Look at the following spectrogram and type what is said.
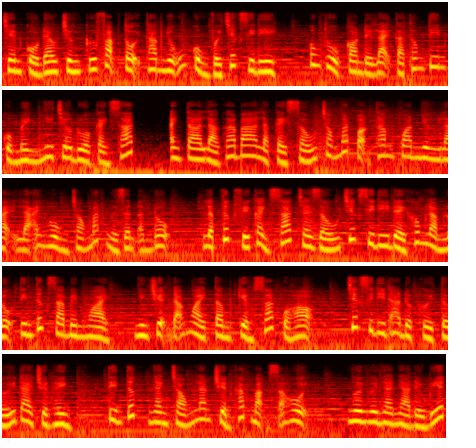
trên cổ đeo chứng cứ phạm tội tham nhũng cùng với chiếc CD. Hung thủ còn để lại cả thông tin của mình như trêu đùa cảnh sát. Anh ta là Gaba là kẻ xấu trong mắt bọn tham quan nhưng lại là anh hùng trong mắt người dân Ấn Độ. Lập tức phía cảnh sát che giấu chiếc CD để không làm lộ tin tức ra bên ngoài, nhưng chuyện đã ngoài tầm kiểm soát của họ. Chiếc CD đã được gửi tới đài truyền hình, tin tức nhanh chóng lan truyền khắp mạng xã hội. Người người nhà nhà đều biết,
